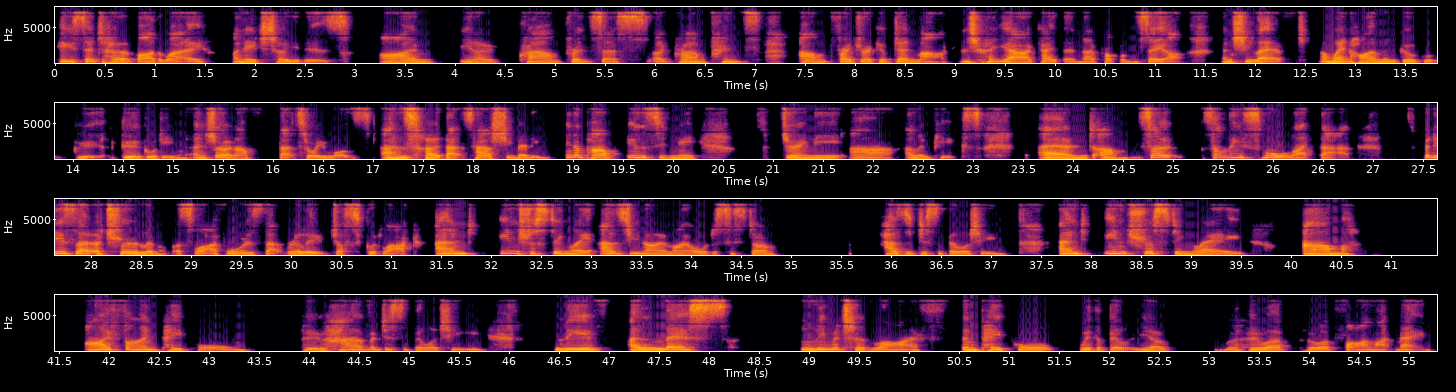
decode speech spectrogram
he said to her, by the way, I need to tell you this. I'm, you know, Crown Princess, uh, Crown Prince um, Frederik of Denmark. And she went, yeah, okay, then no problem, see ya. And she left and went home and Googled, Googled him. And sure enough, that's who he was. And so that's how she met him in a pub in Sydney during the uh, Olympics. And um, so something small like that. But is that a true limitless life or is that really just good luck? And interestingly, as you know, my older sister has a disability. And interestingly, um, I find people who have a disability live a less limited life than people with ability, you know, who are who are fine like me.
